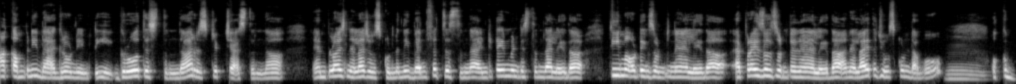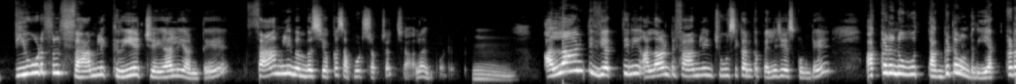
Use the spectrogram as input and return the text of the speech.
ఆ కంపెనీ బ్యాక్గ్రౌండ్ ఏంటి? గ్రోత్ ఇస్తుందా? రిస్ట్రిక్ట్ చేస్తుందా? ఎంప్లాయీస్ని ఎలా చూసుకుంటుంది? బెనిఫిట్స్ ఇస్తుందా? ఎంటర్టైన్మెంట్ ఇస్తుందా లేదా? టీమ్ అవుటింగ్స్ ఉంటున్నాయా లేదా? అప్రైజల్స్ ఉంటున్నాయా లేదా? అని ఎలా అయితే చూసుకుంటామో ఒక బ్యూటిఫుల్ ఫ్యామిలీ క్రియేట్ చేయాలి అంటే ఫ్యామిలీ మెంబర్స్ యొక్క సపోర్ట్ స్ట్రక్చర్ చాలా ఇంపార్టెంట్. అలాంటి వ్యక్తిని అలాంటి ఫ్యామిలీని చూసి కనుక పెళ్ళి చేసుకుంటే అక్కడ నువ్వు తగ్గటం ఉంటుంది. ఎక్కడ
